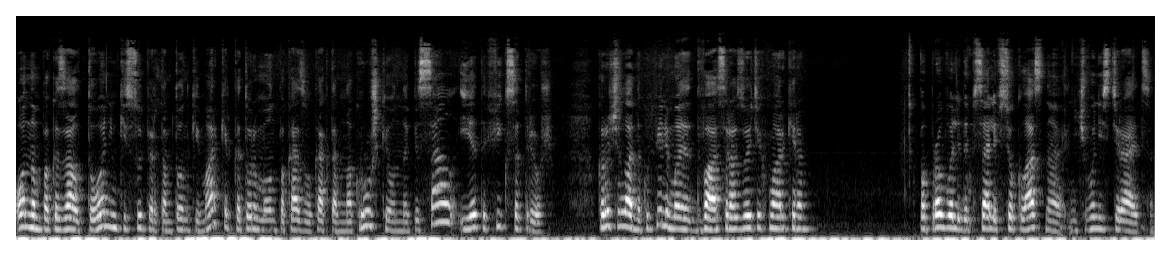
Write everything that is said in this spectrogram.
Он нам показал тоненький, супер там тонкий маркер, которым он показывал, как там на кружке он написал, и это фиг сотрешь. Короче, ладно, купили мы два сразу этих маркера. Попробовали, дописали, все классно, ничего не стирается.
